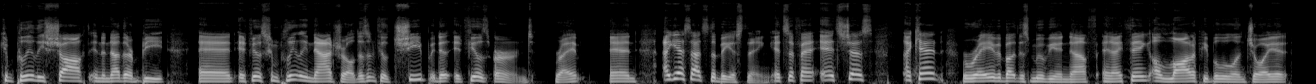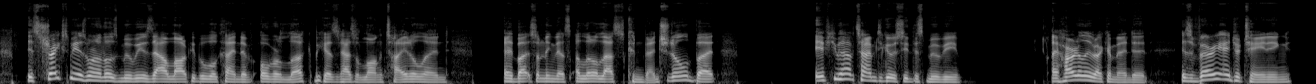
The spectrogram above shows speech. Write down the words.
completely shocked in another beat, and it feels completely natural. It doesn't feel cheap. It, it feels earned, right? And I guess that's the biggest thing. It's a fa- it's just I can't rave about this movie enough, and I think a lot of people will enjoy it. It strikes me as one of those movies that a lot of people will kind of overlook because it has a long title and about something that's a little less conventional, but if you have time to go see this movie, I heartily recommend it. It's very entertaining,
